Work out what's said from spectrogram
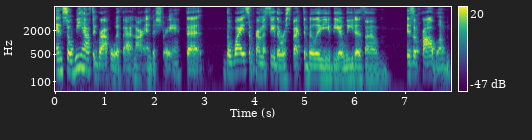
And so we have to grapple with that in our industry that the white supremacy, the respectability, the elitism is a problem.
